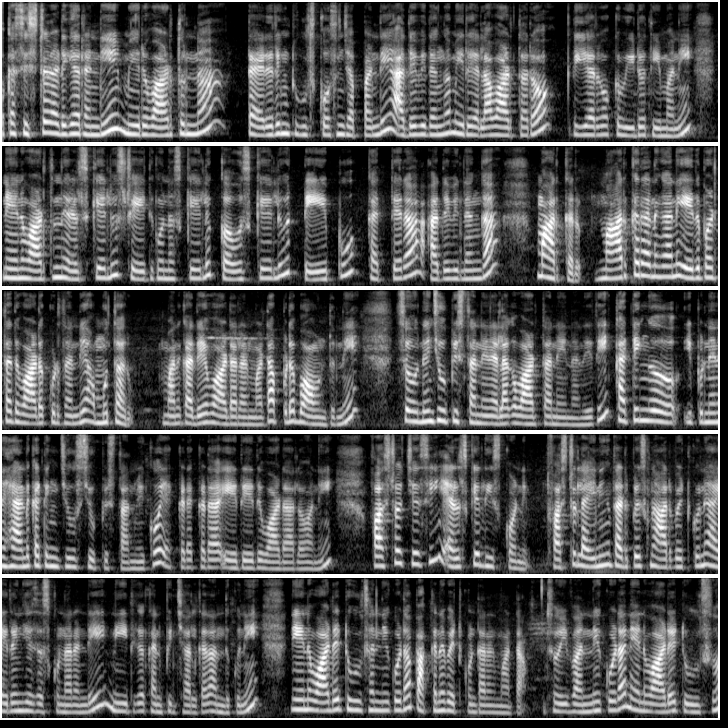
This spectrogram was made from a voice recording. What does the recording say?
ఒక సిస్టర్ అడిగారండి మీరు వాడుతున్న టైలరింగ్ టూల్స్ కోసం చెప్పండి. అదేవిధంగా మీరు ఎలా వాడతారో క్లియర్గా ఒక వీడియో తీయమని. నేను వాడుతున్న ఎల్ స్కేలు స్ట్రేట్గా ఉన్న స్కేలు కవ్ స్కేలు టేపు కత్తెర అదేవిధంగా మార్కర్ మార్కర్ అనగానే ఏది పడితే అది వాడకూడదండి అమ్ముతారు. మనకు అదే వాడాలన్నమాట. అప్పుడే బాగుంటుంది. సో నేను చూపిస్తాను నేను ఎలాగ వాడతాను నేను అనేది కటింగ్ ఇప్పుడు నేను హ్యాండ్ కటింగ్ చూసి చూపిస్తాను మీకు ఎక్కడెక్కడ ఏదేది వాడాలో అని. ఫస్ట్ వచ్చేసి ఎల్స్కే తీసుకోండి. ఫస్ట్ లైనింగ్ తడిపేసుకుని ఆరబెట్టుకుని ఐరన్ చేసేసుకున్నారండి. నీట్గా కనిపించాలి కదా అందుకుని. నేను వాడే టూల్స్ అన్నీ కూడా పక్కనే పెట్టుకుంటానమాట సో ఇవన్నీ కూడా నేను వాడే టూల్స్.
